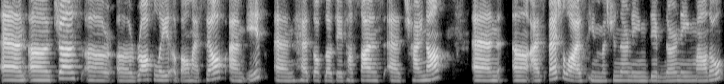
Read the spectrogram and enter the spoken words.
And uh, just uh, uh, roughly about myself, I'm Eve and head of the data science at China. And uh, I specialize in machine learning, deep learning model,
